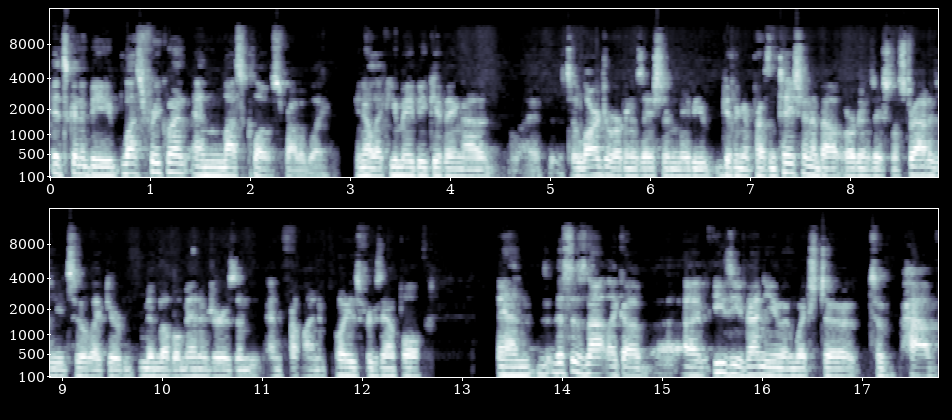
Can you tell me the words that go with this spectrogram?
it's going to be less frequent and less close, probably you know, like you may be giving a, it's a larger organization, maybe giving a presentation about organizational strategy to like your mid-level managers and, and frontline employees, for example. And this is not like a, an easy venue in which to, to have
